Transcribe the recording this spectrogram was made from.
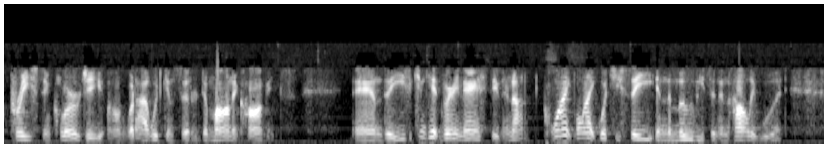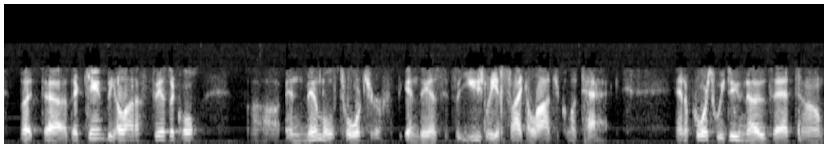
priests and clergy on what I would consider demonic hauntings. And these can get very nasty. They're not quite like what you see in the movies and in Hollywood, but uh, there can be a lot of physical uh, and mental torture in this. It's usually a psychological attack. And of course, we do know that um,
